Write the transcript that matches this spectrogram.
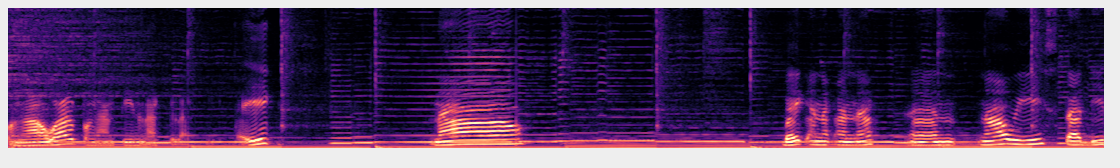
pengawal pengantin laki-laki. Baik. Now, baik anak-anak, and now we study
